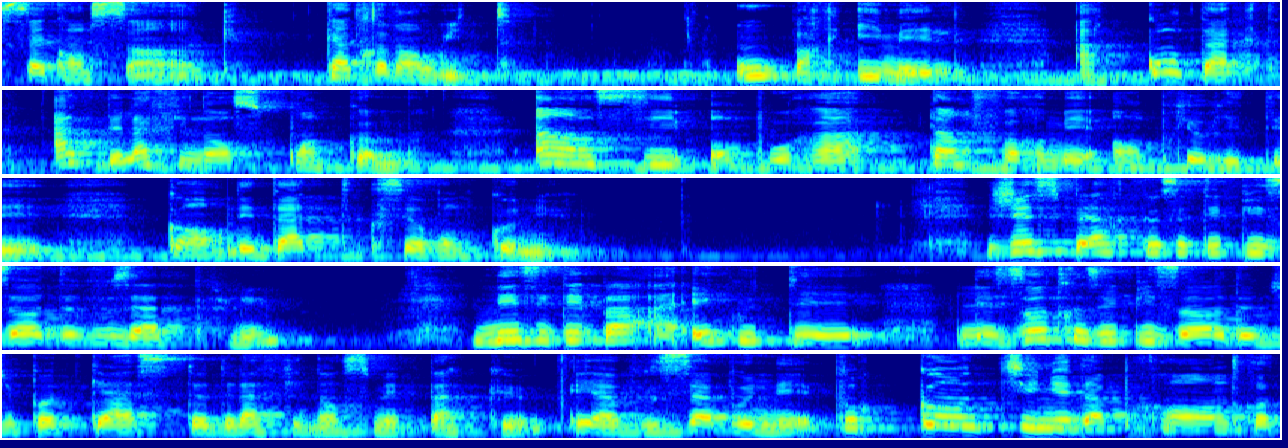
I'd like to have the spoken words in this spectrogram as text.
55 88 ou par email à contact Ainsi, on pourra t'informer en priorité quand les dates seront connues. J'espère que cet épisode vous a plu. N'hésitez pas à écouter les autres épisodes du podcast de la finance, mais pas que, et à vous abonner pour continuer d'apprendre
